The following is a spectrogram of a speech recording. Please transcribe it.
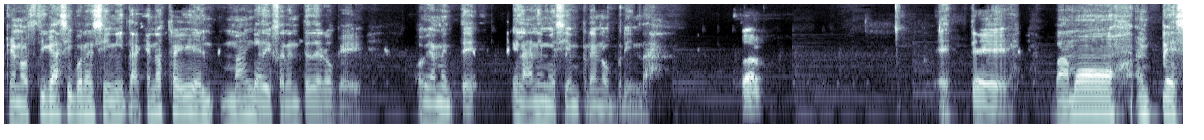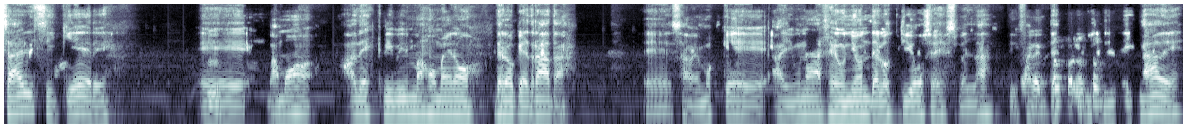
que nos diga así por encimita, que nos trae el manga diferente de lo que obviamente el anime siempre nos brinda. Claro. Este, vamos a empezar si quiere. Eh, vamos a describir más o menos de lo que trata. Eh, sabemos que hay una reunión de los dioses, ¿verdad? Diferentes deidades,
